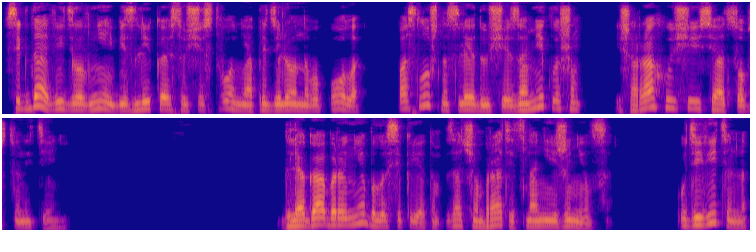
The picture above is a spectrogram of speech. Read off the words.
Всегда видел в ней безликое существо неопределенного пола, послушно следующее за Миклышем и шарахающееся от собственной тени. Для Габбара не было секретом, зачем братец на ней женился. Удивительно,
